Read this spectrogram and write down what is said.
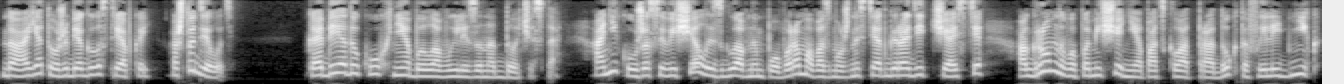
Да, я тоже бегала с тряпкой. А что делать? К обеду кухня была вылизана дочисто, а Ника уже совещалась с главным поваром о возможности отгородить части огромного помещения под склад продуктов и ледник.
